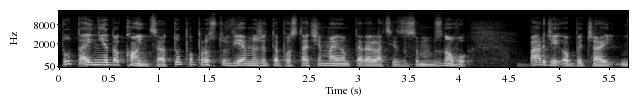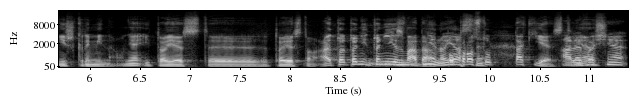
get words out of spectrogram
Tutaj nie do końca. Tu po prostu wiemy, że te postacie mają te relacje ze sobą. Znowu, bardziej obyczaj niż kryminał, nie? I to jest, yy, to jest to. Ale to, to, nie, to nie jest wada. Nie, no po jasne. prostu tak jest. ale nie? właśnie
